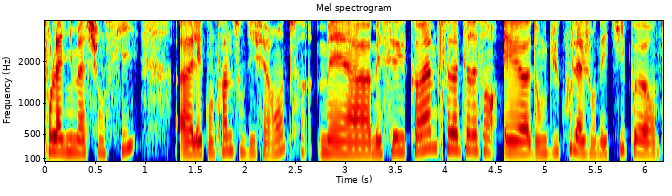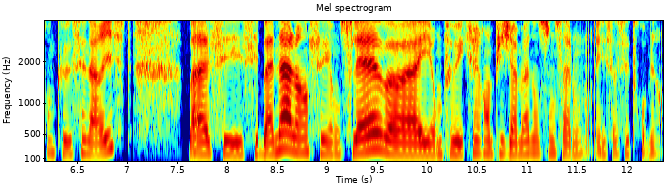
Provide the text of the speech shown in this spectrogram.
Pour l'animation, si Euh, les contraintes sont différentes, mais euh, mais c'est quand même très intéressant. Et euh, donc du coup, la journée type en tant que scénariste, bah c'est banal. Hein, c'est on se lève et on peut écrire en pyjama dans son salon, et ça c'est trop bien.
